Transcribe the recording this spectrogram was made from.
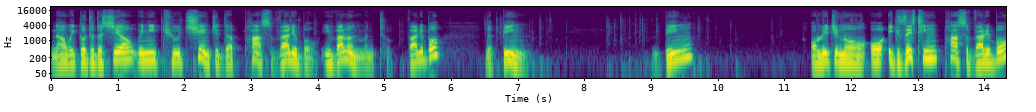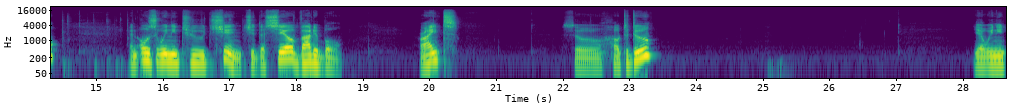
now we go to the shell we need to change the path variable environment variable the bin bin original or existing pass variable. And also we need to change the shell variable right? So how to do? Yeah we need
